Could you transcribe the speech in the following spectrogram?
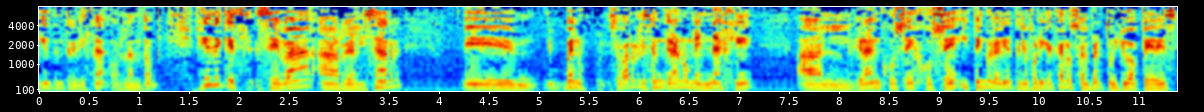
Siguiente entrevista, Orlando. Fíjense que se va a realizar, eh, bueno, se va a realizar un gran homenaje al gran José José y tengo la línea telefónica Carlos Alberto Ulloa Pérez,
